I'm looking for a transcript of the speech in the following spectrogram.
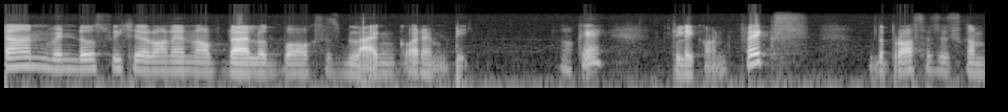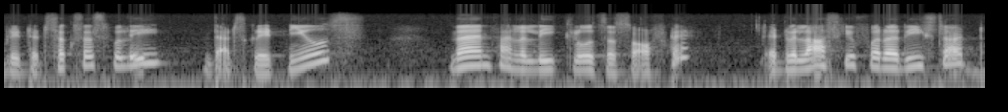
turn windows feature on and off dialog box is blank or empty okay click on fix. The process is completed successfully. That's great news. Then finally close the software. It will ask you for a restart.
